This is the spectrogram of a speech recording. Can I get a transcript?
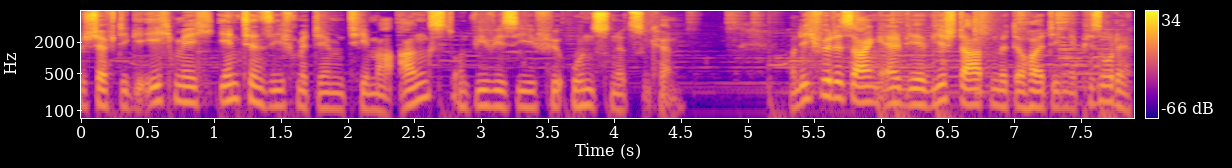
beschäftige ich mich intensiv mit dem Thema Angst und wie wir sie für uns nutzen können. Und ich würde sagen, Elvier, wir starten mit der heutigen Episode.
